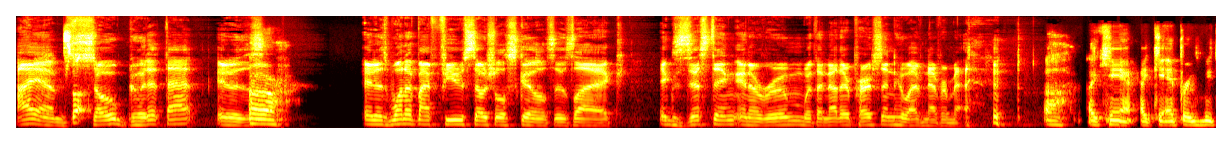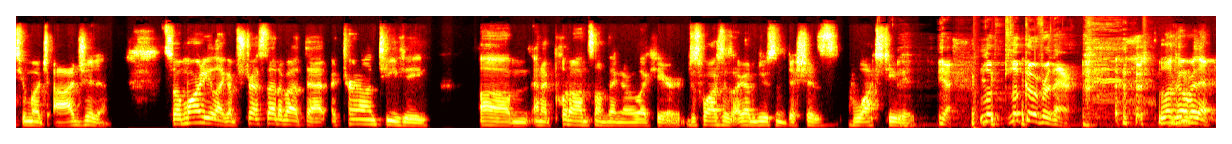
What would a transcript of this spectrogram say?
I am So- so good at that. It is Ugh. it is one of my few social skills is like existing in a room with another person who I've never met. Ugh, I can't. I can't. It brings me too much agita. So I'm already like I'm stressed out about that. I turn on TV, um, and I put on something. And I'm like, here, just watch this. I got to do some dishes. Watch TV. yeah. Look look over there. Look over there.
